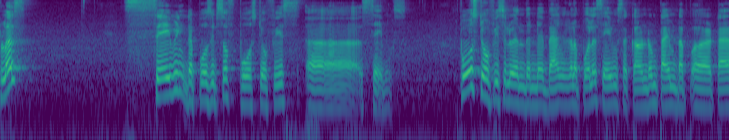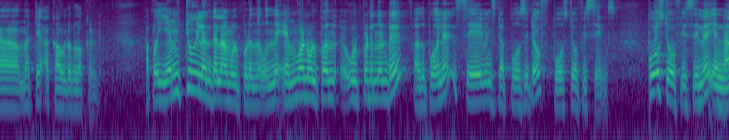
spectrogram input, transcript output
plus saving deposits of post office savings post ഓഫീസിലും എന്തുണ്ട്? ബാങ്കുകളെ പോലെ സേവിങ്സ് അക്കൗണ്ടും ടൈം ഡെപ്പ് മറ്റ് അക്കൗണ്ടുകളൊക്കെ ഉണ്ട്. അപ്പോൾ എം ടുയിൽ എന്തെല്ലാം ഉൾപ്പെടുന്നു? ഒന്ന് എം വൺ ഉൾപ്പെ ഉൾപ്പെടുന്നുണ്ട്. അതുപോലെ savings deposit of post office savings post ഓഫീസിലെ എല്ലാ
